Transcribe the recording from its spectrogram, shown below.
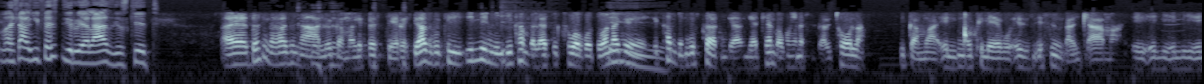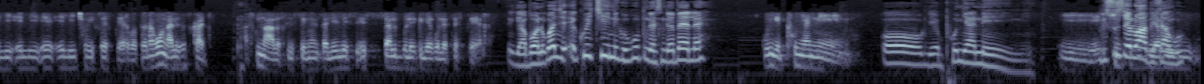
mahlanga ifestiri uyalazi ngesikhethu um sesingakazi nalo igama lefestere siyazi ukuthi ilimi likhamba lathuthuka kodwana-ke ekuhambeni kwesikhathi ngiya- ngiyathemba bonyana sizalithola igama elinqophileko esingalitlama e- eli- eli- eli- eli- e- elitsho ifestere kodwana kwangalesi sikhathi asinalo sisebenzisa leli esi- esalibolekileko lefestere ngiyabona. Konje ekhwitshini kukuphi ngesindebele? Kungephunyaneni. O ngephunyaneni. iye Lisuselwaphi, Hlangu? ku-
